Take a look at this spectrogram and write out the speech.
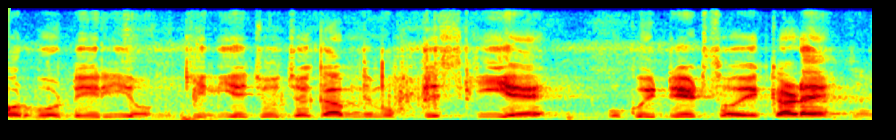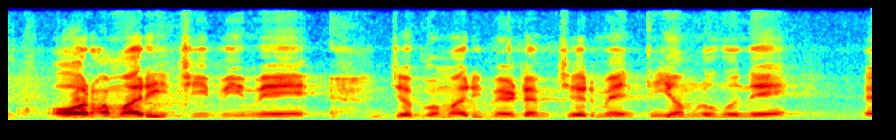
और वो डेयरियों के लिए जो जगह हमने मुख्त की है वो कोई डेढ़ सौ एकड़ है। और हमारी जीबी में जब हमारी मैडम चेयरमैन थी हम लोगों ने अ,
